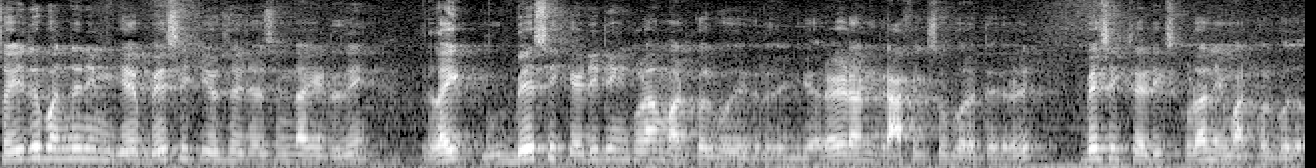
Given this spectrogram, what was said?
ಸೊ ಇದು ಬಂದು ನಿಮಗೆ ಬೇಸಿಕ್ ಯೂಸೇಜಸ್ಸಿಂದ ಇಡ್ರಿ ಲೈಕ್ ಬೇಸಿಕ್ ಎಡಿಟಿಂಗ್ ಕೂಡ ಮಾಡ್ಕೊಳ್ಬೋದು ಇದರಲ್ಲಿ ನಿಮಗೆ. ರೈಡ್ ಆ್ಯಂಡ್ ಗ್ರಾಫಿಕ್ಸು ಬರುತ್ತೆ ಇದರಲ್ಲಿ. ಬೇಸಿಕ್ ಎಡಿಟ್ಸ್ ಕೂಡ ನೀವು ಮಾಡ್ಕೊಳ್ಬೋದು.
